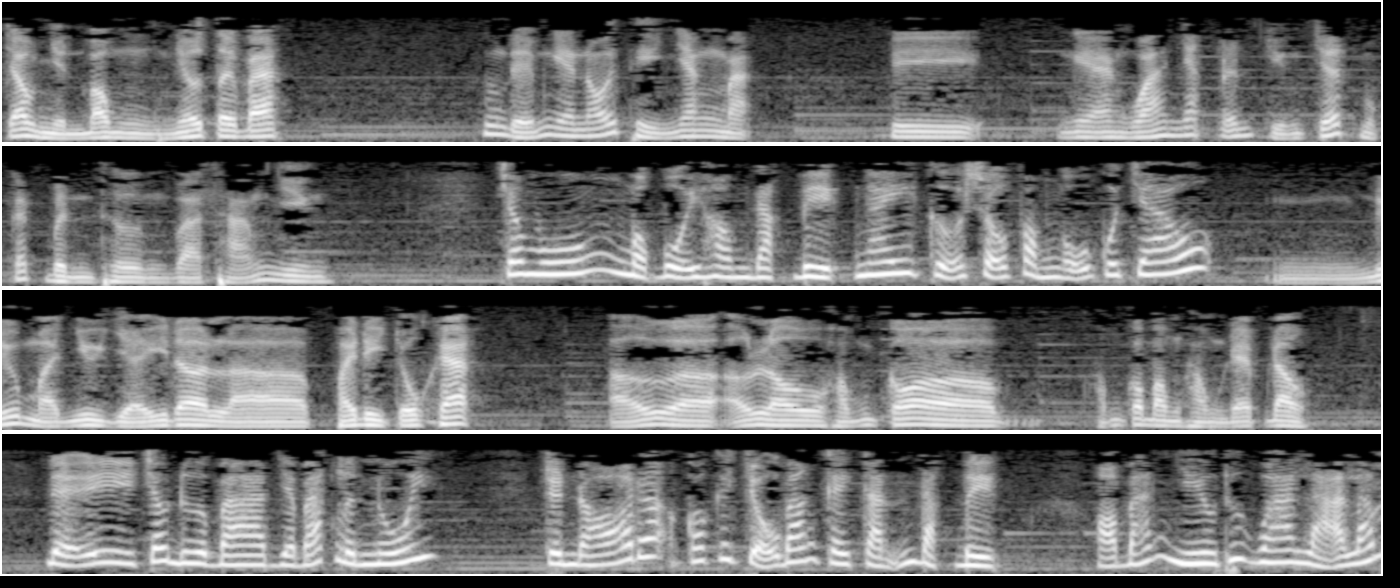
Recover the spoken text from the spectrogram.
cháu nhìn bông nhớ tới bác. Hương Điểm nghe nói thì nhăn mặt khi nghe An Quá nhắc đến chuyện chết một cách bình thường và thản nhiên. Cháu muốn một bụi hồng đặc biệt ngay cửa sổ phòng ngủ của cháu. Ừ, nếu mà như vậy đó là phải đi chỗ khác. Ở ở lâu không có không có bông hồng đẹp đâu. Để cháu đưa bà và bác lên núi. Trên đó đó có cái chỗ bán cây cảnh đặc biệt. Họ bán nhiều thứ hoa lạ lắm.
